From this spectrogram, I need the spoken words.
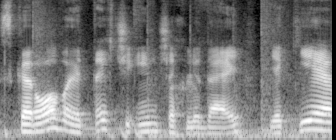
скеровує тих чи інших людей, які,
